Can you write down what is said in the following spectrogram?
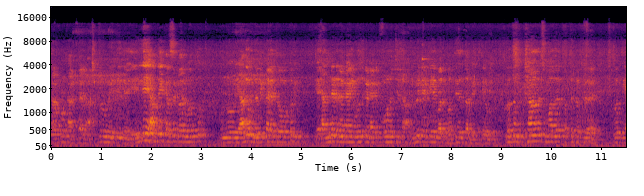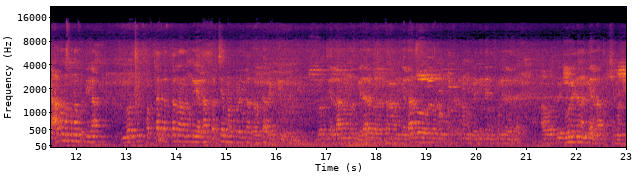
ತಡ್ಕೊಳಕ್ ಆಗ್ತಾ ಇಲ್ಲ. ಅಷ್ಟು ಇದಿದೆ ಎಲ್ಲೇ ಯಾವುದೇ ಕೆಲಸಕ್ಕಾಗಿ ಇವತ್ತು ಒಂದು ಯಾವುದೇ ಒಂದು ಅಧಿಕಾರಿ ಹತ್ರ ಹೋಗ್ಬೇಕು. ಹನ್ನೆರಡು ಗಂಟೆ ಆಗಲಿ ಒಂದು ಗಂಟೆ ಆಗಲಿ ಫೋನ್ ಹಚ್ಚಿದ್ರೆ ಇಮಿಡಿಯೇಟ್ಲಿ ಬರ್ ಬರ್ತಿದ್ದಂಥ ವ್ಯಕ್ತಿಯವರು. ಇವತ್ತು ನಮ್ಮ ಕುಶಾಲನಗರ ಸುಮಾರು ಪತ್ರಕರ್ತಿದ್ದಾರೆ ಇವತ್ತು ಯಾರು ನಮ್ಮನ್ನು ಬಿಟ್ಟಿಲ್ಲ ಇವತ್ತು ಪತ್ರಕರ್ತರ ನಮಗೆ ಎಲ್ಲ ಪರಿಚಯ ಮಾಡ್ಕೊಡೋಂಥ ದೊಡ್ಡ ವ್ಯಕ್ತಿ. ಇವತ್ತು ಎಲ್ಲ ನಮ್ಮ ಗಿಡರ ಥರ ನಮಗೆಲ್ಲರೂ ನಮ್ಮ ಪತ್ರಕರ್ತರು ನಮ್ಮ ಬೆನ್ನಿಂದ ನಿಂತ್ಕೊಂಡಿದ್ದಾರೆ ಅಂದರೆ ಅವತ್ತು ಇವರಿಂದ ನಮಗೆ ಎಲ್ಲ ಪರಿಚಯ ಮಾಡಿ.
